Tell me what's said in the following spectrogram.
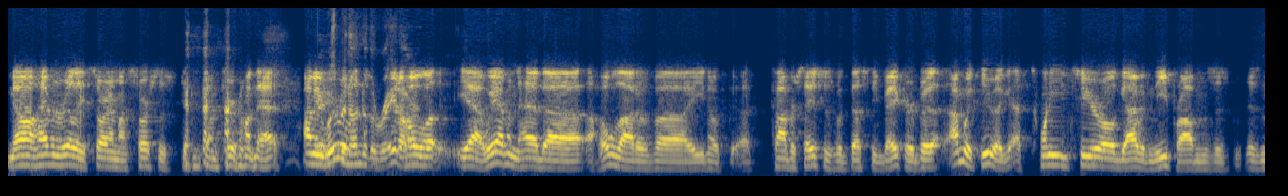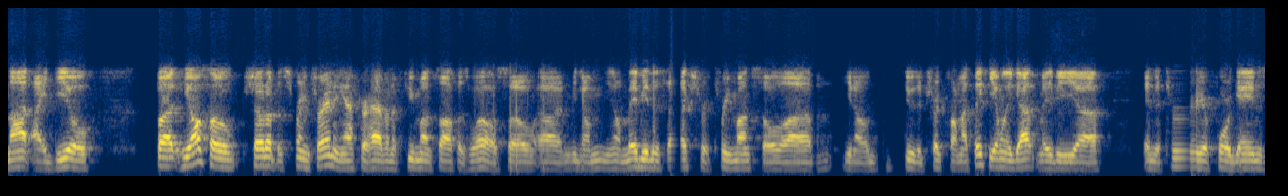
No, I haven't really. Sorry, my sources didn't come through on that. I mean, we've been under the radar. Whole, yeah, we haven't had uh, a whole lot of uh, you know uh, conversations with Dusty Baker, but I'm with you. A 22 year old guy with knee problems is is not ideal. But he also showed up at spring training after having a few months off as well. So uh, you know, you know, maybe this extra three months will uh, you know do the trick for him. I think he only got maybe uh, in the three or four games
